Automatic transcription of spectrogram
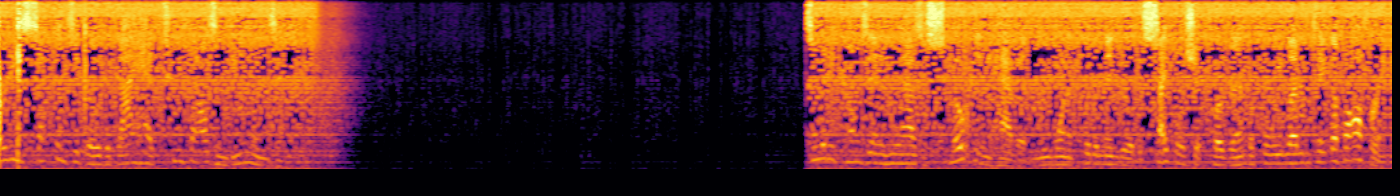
30 seconds ago, the guy had 2,000 demons in him. Somebody comes in who has a smoking habit, and we want to put him into a discipleship program before we let him take up offering.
